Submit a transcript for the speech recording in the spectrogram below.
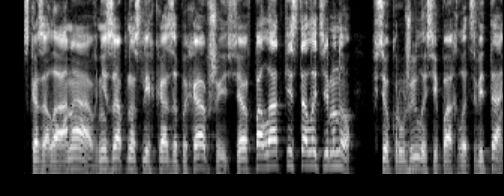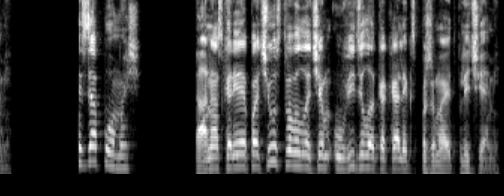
— сказала она, внезапно слегка запыхавшись, а в палатке стало темно, все кружилось и пахло цветами. «За помощь». Она скорее почувствовала, чем увидела, как Алекс пожимает плечами.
